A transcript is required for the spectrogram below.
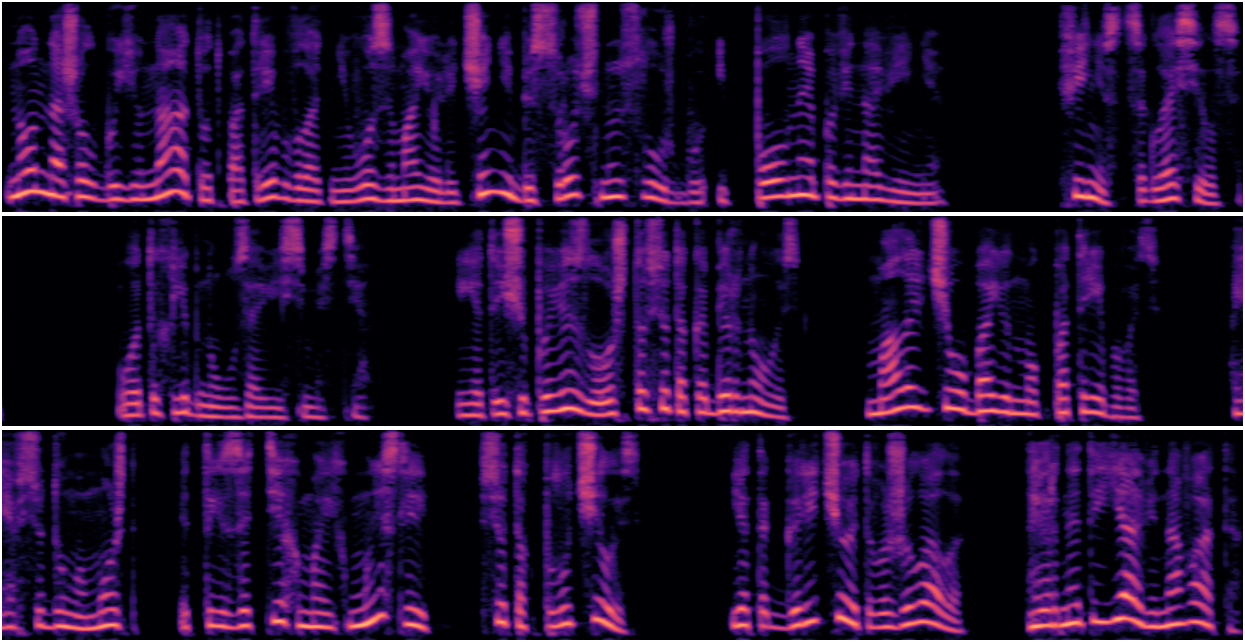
Но он нашел бы юна, а тот потребовал от него за мое лечение бессрочную службу и полное повиновение. Финист согласился. Вот и хлебнул зависимости. И это еще повезло, что все так обернулось. Мало ли чего Баюн мог потребовать. А я все думаю, может, это из-за тех моих мыслей, все так получилось. Я так горячо этого желала. Наверное, это я виновата.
